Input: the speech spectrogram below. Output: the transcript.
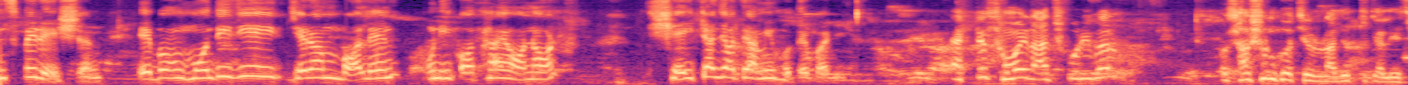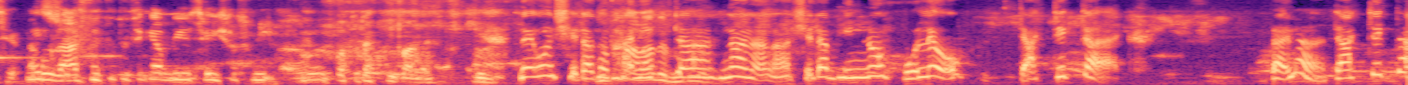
ইন্সপিরেশন এবং মোদিজি যেরম বলেন, উনি কথায় অনর সেইটা যাতে আমি হতে পারি। একটা সময় রাজ পরিবার শাসন করছে রাজত্ব চালিয়েছে। এখন রাজনীতিতে থেকে আপনি সেই শাসন কতটা কি পারবেন দেখুন সেটা তো খানিকটা না না না সেটা ভিন্ন হলেও ট্যাকটিকটা এক। তাই না? ট্যাকটিকটা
